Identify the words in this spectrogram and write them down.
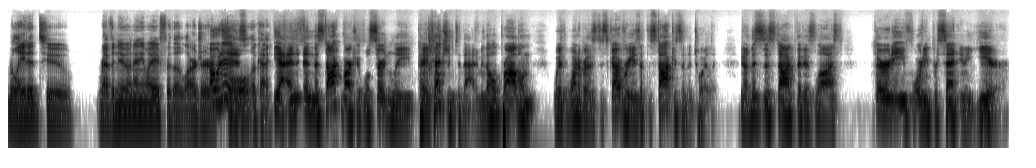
related to revenue in any way for the larger Oh, it is. goal? Okay. yeah, and, and the stock market will certainly pay attention to that. I mean, the whole problem with Warner Brothers Discovery is that the stock is in the toilet. You know, this is a stock that has lost 30, 40% in a year.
